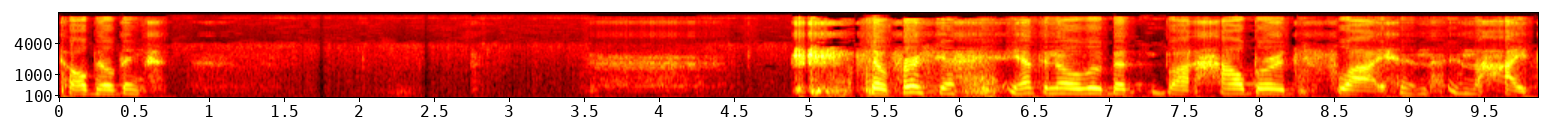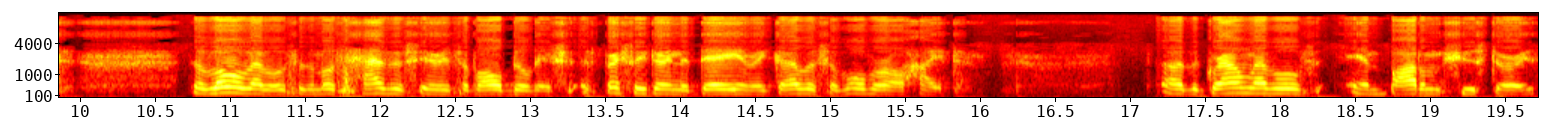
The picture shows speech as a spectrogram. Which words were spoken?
tall buildings. so first you, you have to know a little bit about how birds fly and, and the height. The lower levels are the most hazardous areas of all buildings, especially during the day and regardless of overall height. Uh, the ground levels and bottom few stories.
